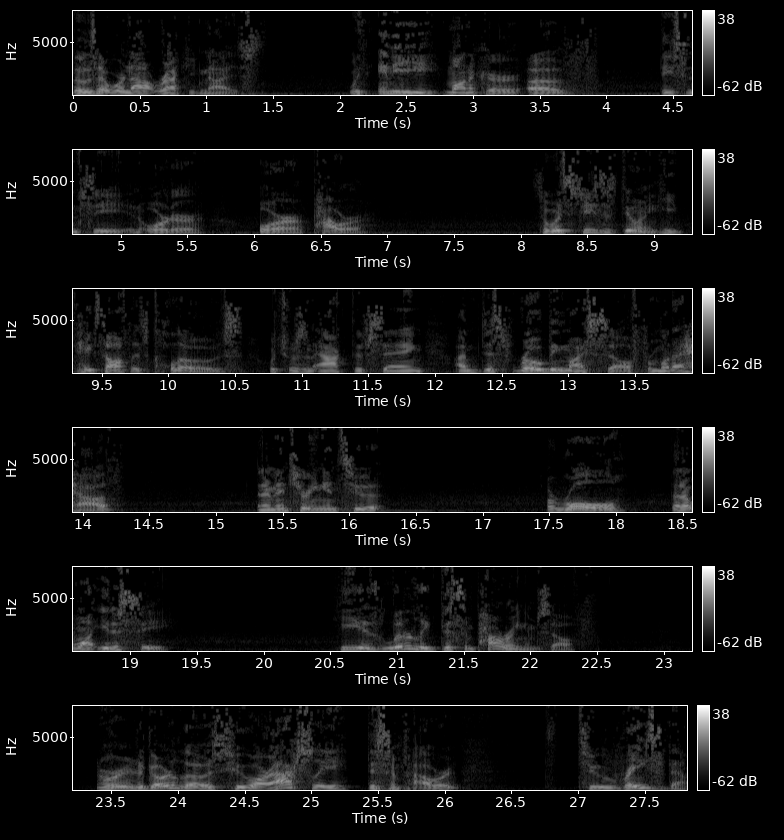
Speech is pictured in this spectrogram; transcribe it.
those that were not recognized with any moniker of decency and order or power. So what's Jesus doing? He takes off his clothes, which was an act of saying, I'm disrobing myself from what I have, and I'm entering into a role that I want you to see. He is literally disempowering himself in order to go to those who are actually disempowered to raise them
